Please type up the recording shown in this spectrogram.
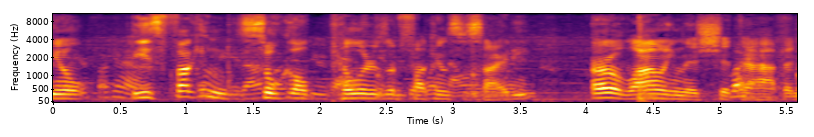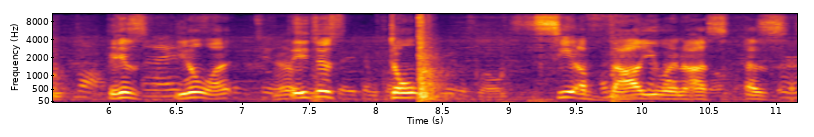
You know, these fucking so-called pillars of fucking society are allowing this shit to happen because you know what? They just don't see a value in us as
